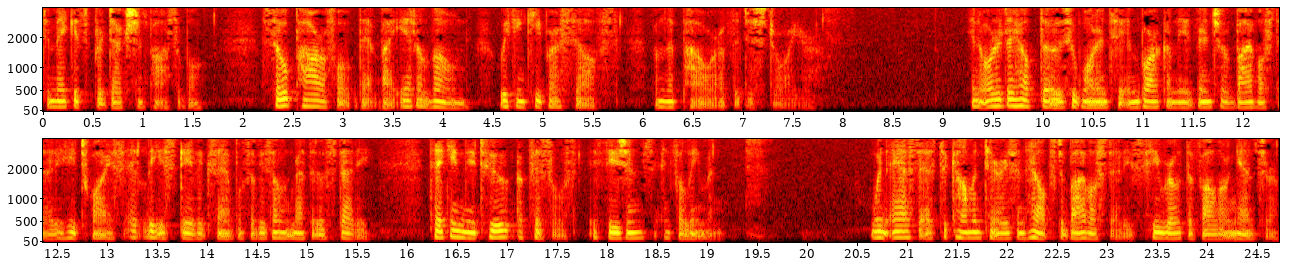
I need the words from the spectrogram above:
to make its production possible, so powerful that by it alone we can keep ourselves from the power of the destroyer. In order to help those who wanted to embark on the adventure of Bible study, he twice at least gave examples of his own method of study, taking the two epistles, Ephesians and Philemon. When asked as to commentaries and helps to Bible studies, he wrote the following answer.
